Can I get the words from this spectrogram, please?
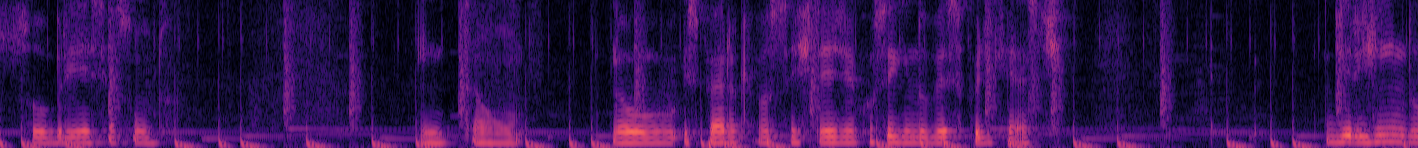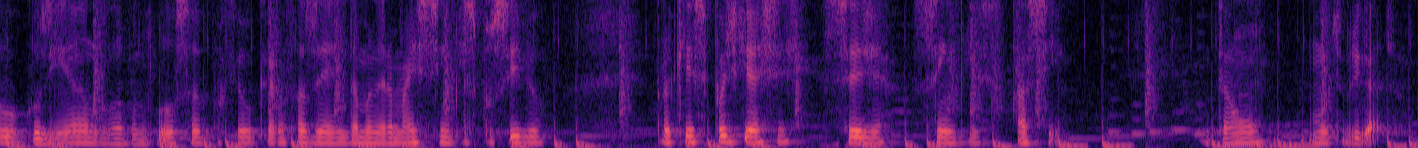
sobre esse assunto. Então, eu espero que você esteja conseguindo ver esse podcast dirigindo, cozinhando, lavando louça, porque eu quero fazer ele da maneira mais simples possível para que esse podcast seja simples assim. Então, muito obrigado.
